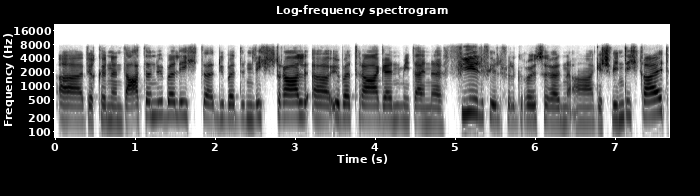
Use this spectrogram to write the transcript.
wir können Daten über, Licht, äh, über den Lichtstrahl äh, übertragen mit einer viel, viel, viel größeren Geschwindigkeit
